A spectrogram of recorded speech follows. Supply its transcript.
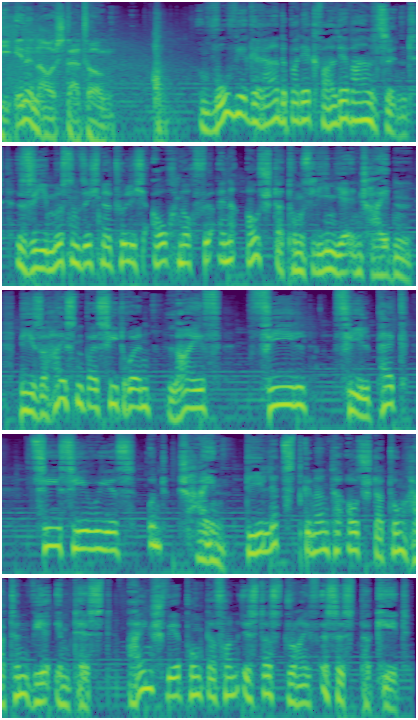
Die Innenausstattung. Wo wir gerade bei der Qual der Wahl sind. Sie müssen sich natürlich auch noch für eine Ausstattungslinie entscheiden. Diese heißen bei Citroën Live, Feel, Feel Pack, C-Series und Shine. Die letztgenannte Ausstattung hatten wir im Test. Ein Schwerpunkt davon ist das Drive Assist Paket.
